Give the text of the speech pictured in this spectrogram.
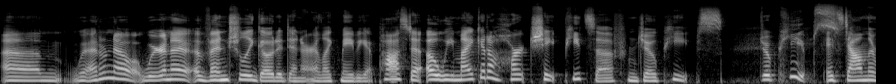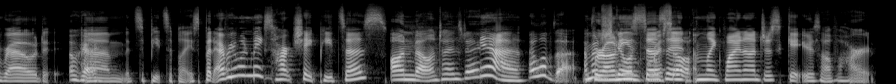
um, we, I don't know. We're gonna eventually go to dinner, like maybe get pasta. Oh, we might get a heart shaped pizza from Joe Peeps. Joe Peeps. It's down the road. Okay. um, it's a pizza place, but everyone makes heart shaped pizzas. on Valentine's Day. Yeah, I love that. I'm gonna just get one Bronies for does myself. it. I'm like, why not just get yourself a heart?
